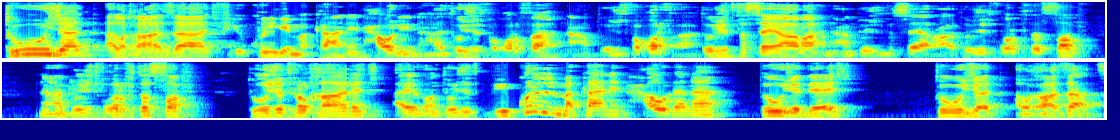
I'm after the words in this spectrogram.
توجد الغازات في كل مكان حولنا هل توجد في غرفة؟ نعم توجد في غرفة هل توجد في السيارة؟ نعم توجد في السيارة هل توجد في غرفة الصف؟ نعم توجد في غرفة الصف توجد في الخارج أيضا توجد في كل مكان حولنا توجد إيش؟ توجد الغازات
